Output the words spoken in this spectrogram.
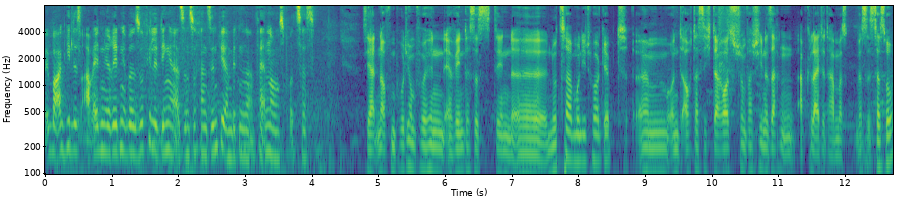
über agiles Arbeiten, wir reden über so viele Dinge. Also insofern sind wir mitten im Veränderungsprozess. Sie hatten auf dem Podium vorhin erwähnt, dass es den äh, Nutzermonitor gibt ähm, und auch, dass sich daraus schon verschiedene Sachen abgeleitet haben. Was, was ist das so?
